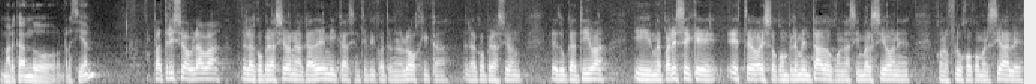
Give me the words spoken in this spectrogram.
marcando recién? Patricio hablaba de la cooperación académica, científico-tecnológica, de la cooperación educativa y me parece que esto, eso complementado con las inversiones, con los flujos comerciales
